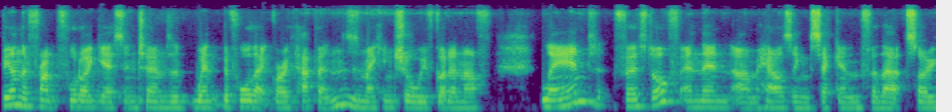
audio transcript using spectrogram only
be on the front foot, I guess, in terms of when before that growth happens, is making sure we've got enough land first off, and then um, housing second for that. So,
